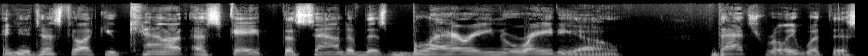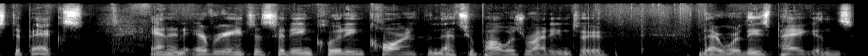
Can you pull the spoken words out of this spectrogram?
And you just feel like you cannot escape the sound of this blaring radio. That's really what this depicts. And in every ancient city, including Corinth, and that's who Paul was writing to, there were these pagans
